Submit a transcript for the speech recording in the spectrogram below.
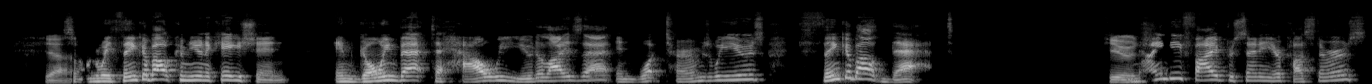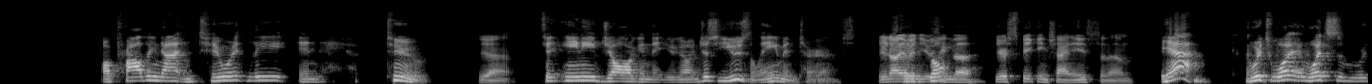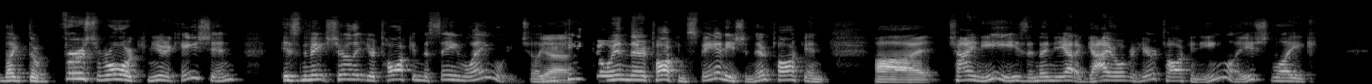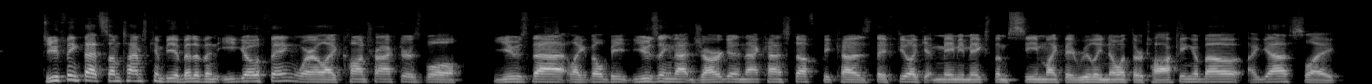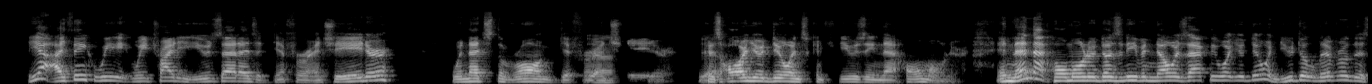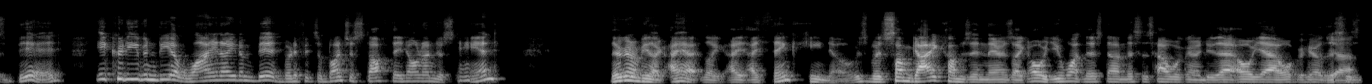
Yeah. So when we think about communication and going back to how we utilize that and what terms we use, think about that. Huge. 95% of your customers are probably not intuitively in tune Yeah. to any jargon that you're going. Just use layman terms. You're not even using the you're speaking Chinese to them. Yeah. Which what what's like the first rule of communication is to make sure that you're talking the same language. Like Yeah. you can't go in there talking Spanish and they're talking uh Chinese and then you got a guy over here talking English. Like Do you think that sometimes can be a bit of an ego thing where like contractors will use that like they'll be using that jargon and that kind of stuff because they feel like it maybe makes them seem like they really know what they're talking about, I guess. Like Yeah, I think we we try to use that as a differentiator when that's the wrong differentiator. Because yeah. all you're doing is confusing that homeowner. And then that homeowner doesn't even know exactly what you're doing. You deliver this bid, it could even be a line item bid, but if it's a bunch of stuff they don't understand, they're gonna be like, I had like I, I think he knows, but some guy comes in there and is like, Oh, you want this done? This is how we're gonna do that. Oh yeah, over here. This Yeah. is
